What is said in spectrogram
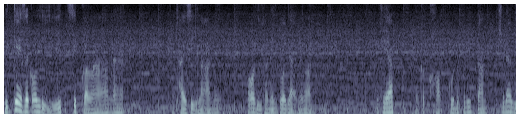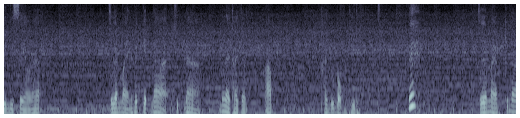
ปิเก้เซอร์เกาหลี 10 กว่าล้านนะฮะแต่ไทย 4 ล้านเกาหลีเขาเน้นตัวใหญ่ไว้ก่อน โอเคครับ แล้วก็ขอบคุณทุกคนที่ตามช anel วินดีเซลนะฮะ เจอกันใหม่ในแพ็กเกจหน้า คลิปหน้า เมื่อไหร่ไทยจะอัพ ใครรู้บอกผมทีดิเฮ้เจอกันใหม่คลิปหน้า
